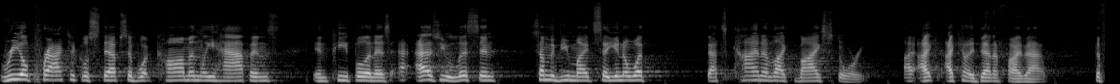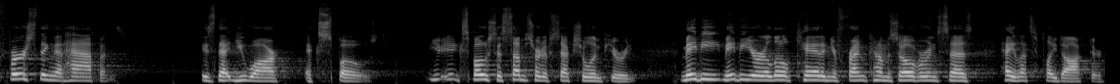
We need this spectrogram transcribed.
real practical steps of what commonly happens in people. And as, as you listen, some of you might say, you know what? That's kind of like my story. I, I, I can identify that. The first thing that happens is that you are exposed. You're exposed to some sort of sexual impurity. Maybe, maybe you're a little kid and your friend comes over and says, Hey, let's play doctor,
